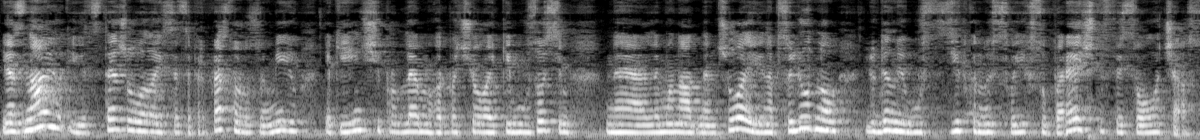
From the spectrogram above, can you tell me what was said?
Я знаю і відстежувала, і все це прекрасно розумію, як і інші проблеми Горбачова, який був зовсім не лимонадним Джо, він абсолютно людиною був зітканою своїх суперечностей свого часу.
